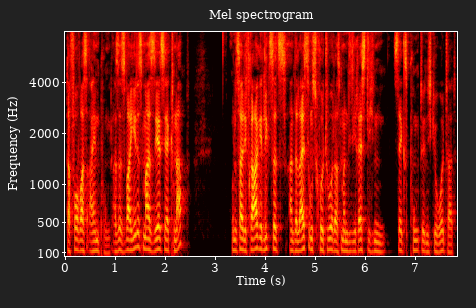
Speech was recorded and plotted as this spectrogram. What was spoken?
Davor war es ein Punkt. Also es war jedes Mal sehr, sehr knapp. Und es ist halt die Frage, liegt es jetzt an der Leistungskultur, dass man die restlichen sechs Punkte nicht geholt hat?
